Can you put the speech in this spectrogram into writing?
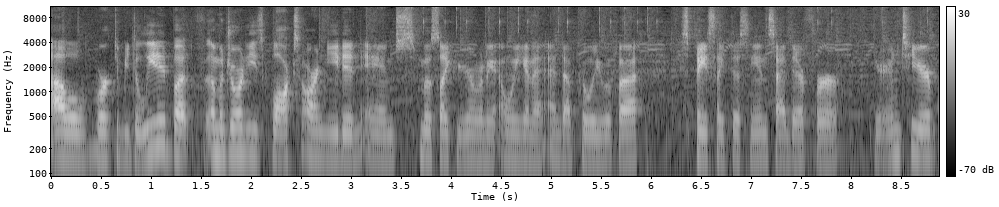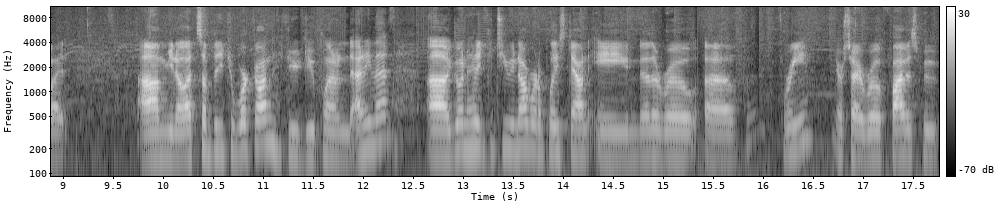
uh, will work to be deleted, but the majority of these blocks are needed, and most likely you're gonna, only going to end up really with a space like this on the inside there for your interior, but um, you know, that's something you can work on if you do plan on adding that. Uh, going ahead and continue now, we're going to place down a, another row of three, or sorry, row of five of smooth,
